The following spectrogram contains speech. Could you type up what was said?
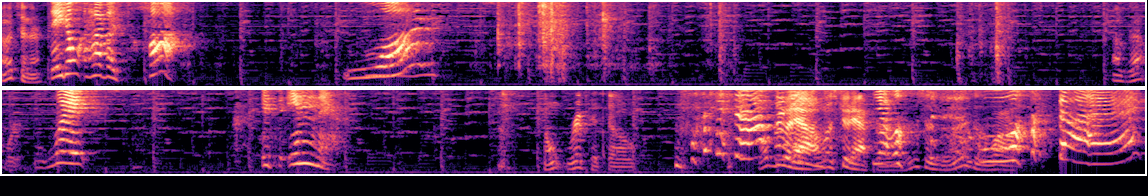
Oh, it's in there. They don't have a top. What? How's that work? Wait. It's in there. Don't rip it though. What is that? We'll do it out. Let's do it after. Yeah, well- this is this is wild. What the heck?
